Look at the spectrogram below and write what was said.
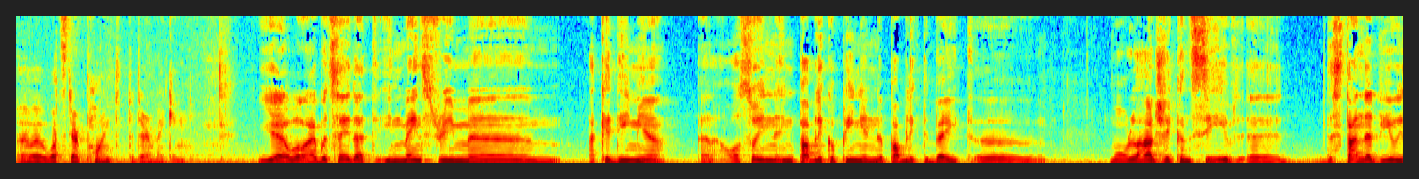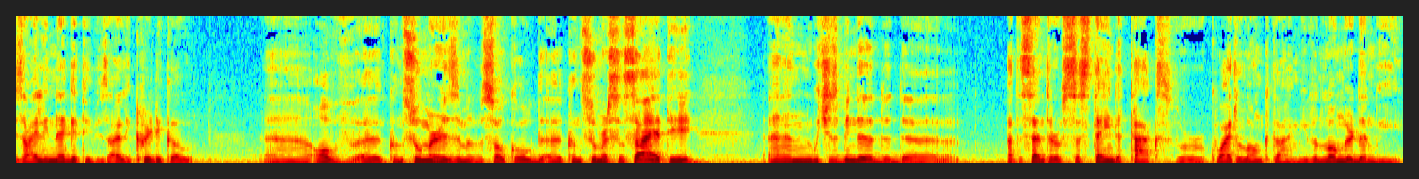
Uh, what's their point that they're making? Yeah, well, I would say that in mainstream um, academia and also in, in public opinion, the public debate, uh, more largely conceived, uh, the standard view is highly negative, is highly critical uh, of uh, consumerism, of so-called uh, consumer society, and which has been the, the, the at the center of sustained attacks for quite a long time, even longer than we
